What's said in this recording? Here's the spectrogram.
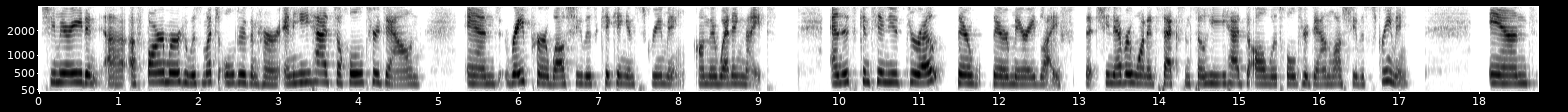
she married an, uh, a farmer who was much older than her, and he had to hold her down and rape her while she was kicking and screaming on their wedding night. And this continued throughout their their married life that she never wanted sex and so he had to always hold her down while she was screaming. And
